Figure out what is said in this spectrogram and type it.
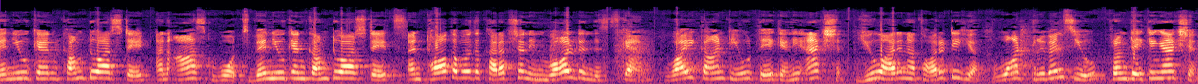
when you can come to our state and ask votes, when you can come to our states and talk about the corruption involved in this scam, why can't you take any action? You are in authority here. What prevents you from taking action?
